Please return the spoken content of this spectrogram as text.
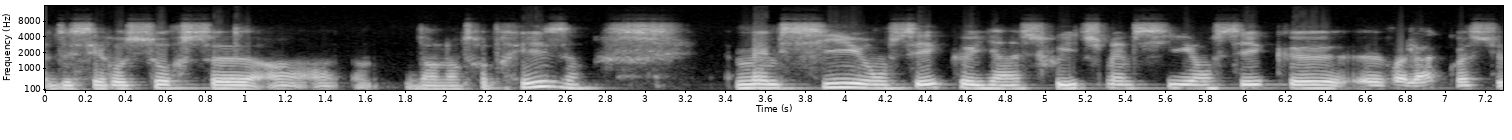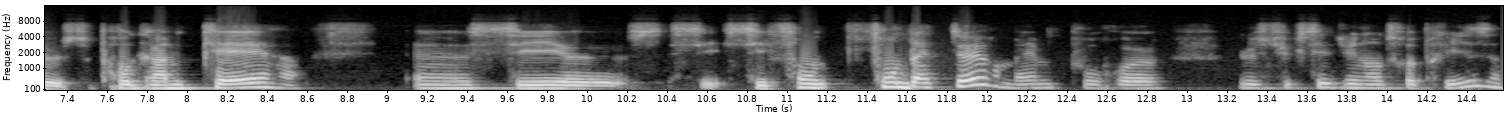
de ses ressources euh, dans l'entreprise. Même si on sait qu'il y a un switch, même si on sait que euh, voilà quoi, ce, ce programme Care c'est fondateur même pour le succès d'une entreprise.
